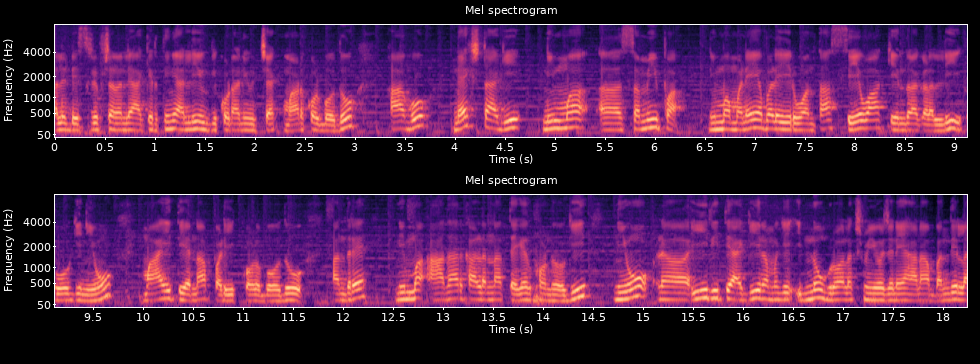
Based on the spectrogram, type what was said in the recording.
ಅಲ್ಲಿ ಡಿಸ್ಕ್ರಿಪ್ಷನ್ ಅಲ್ಲಿ ಹಾಕಿರ್ತೀನಿ. ಅಲ್ಲಿ ಕೂಡ ನೀವು ಚೆಕ್ ಮಾಡ್ಕೊಳ್ಬೋದು. ಹಾಗೂ ನೆಕ್ಸ್ಟ್ ಆಗಿ ನಿಮ್ಮ ಸಮೀಪ ನಿಮ್ಮ ಮನೆಯ ಬಳಿ ಇರುವಂಥ ಸೇವಾ ಕೇಂದ್ರಗಳಲ್ಲಿ ಹೋಗಿ ನೀವು ಮಾಹಿತಿಯನ್ನು ಪಡೆದುಕೊಳ್ಬೋದು ಅಂದರೆ ನಿಮ್ಮ ಆಧಾರ್ ಕಾರ್ಡನ್ನು ತೆಗೆದುಕೊಂಡು ಹೋಗಿ ನೀವು ಈ ರೀತಿಯಾಗಿ ನಮಗೆ ಇನ್ನೂ ಗೃಹಲಕ್ಷ್ಮಿ ಯೋಜನೆಯ ಹಣ ಬಂದಿಲ್ಲ,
